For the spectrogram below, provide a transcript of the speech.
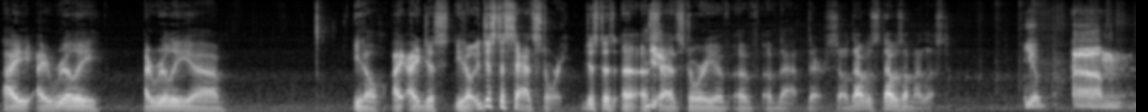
i i really i really uh, you know I, I just you know it's just a sad story just a, a, a yeah. sad story of, of of that there. So that was that was on my list. Yep. Um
